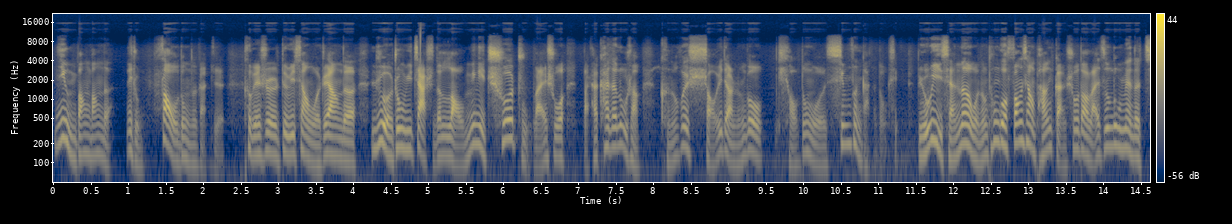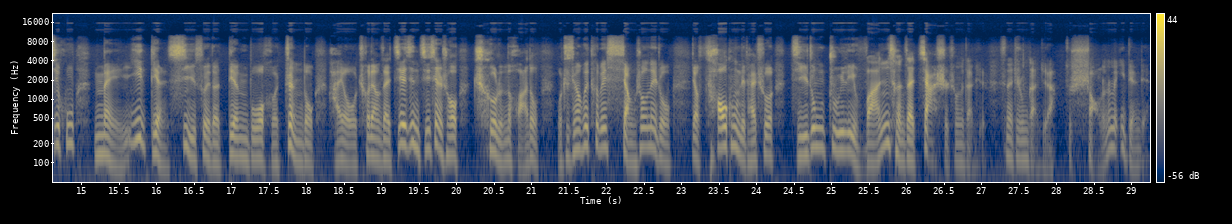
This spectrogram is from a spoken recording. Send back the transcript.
硬邦邦的。那种躁动的感觉，特别是对于像我这样的热衷于驾驶的老 mini 车主来说，把它开在路上可能会少一点能够挑动我兴奋感的东西。比如以前呢，我能通过方向盘感受到来自路面的几乎每一点细碎的颠簸和震动，还有车辆在接近极限时候车轮的滑动。我之前会特别享受那种要操控这台车，集中注意力完全在驾驶上的感觉。现在这种感觉啊，就少了那么一点点。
